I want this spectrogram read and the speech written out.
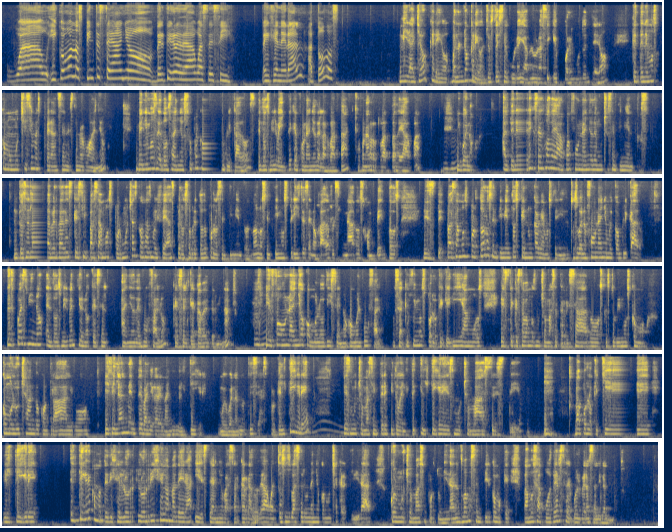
Wow, ¿y cómo nos pinta este año del Tigre de Agua, Ceci? En general, a todos. Mira, yo creo, bueno, no creo, yo estoy segura y hablo ahora sí que por el mundo entero, que tenemos como muchísima esperanza en este nuevo año. Venimos de dos años súper complicados, el 2020, que fue un año de la rata, que fue una rata de agua. Y bueno, al tener exceso de agua fue un año de muchos sentimientos. Entonces la, la, verdad es que sí pasamos por muchas cosas muy feas, pero sobre todo por los sentimientos, ¿no? Nos sentimos tristes, enojados, resignados, contentos, este, pasamos por todos los sentimientos que nunca habíamos tenido. Entonces, bueno, fue un año muy complicado. Después vino el 2021, que es el año del búfalo, que es el que acaba de terminar. Uh -huh. Y fue un año, como lo dice, ¿no? Como el búfalo. O sea, que fuimos por lo que queríamos, este, que estábamos mucho más aterrizados, que estuvimos como, como luchando contra algo. Y finalmente va a llegar el año del tigre. Muy buenas noticias, porque el tigre Ay, es mucho más intrépido, el, el, tigre es mucho más, este, va por lo que quiere, el tigre, el tigre, como te dije, lo, lo, rige la madera y este año va a estar cargado de agua, entonces va a ser un año con mucha creatividad, con mucho más oportunidades, vamos a sentir como que vamos a poderse volver a salir al mundo.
